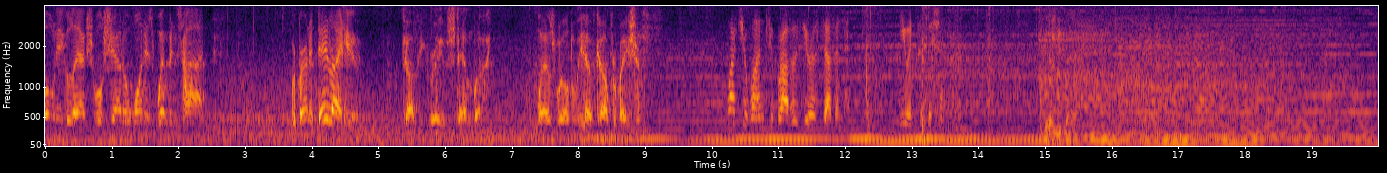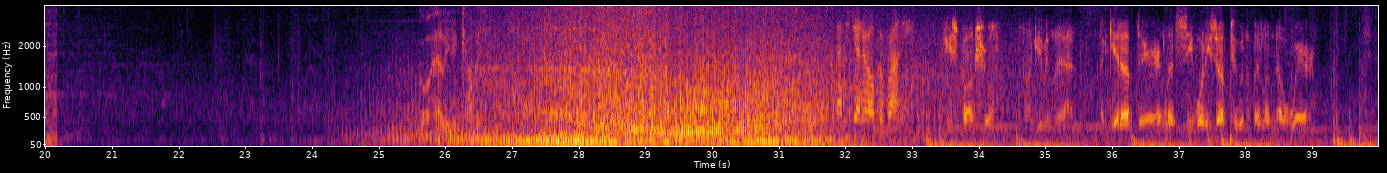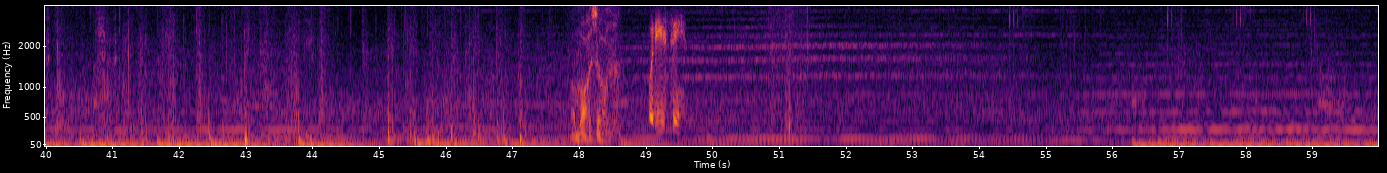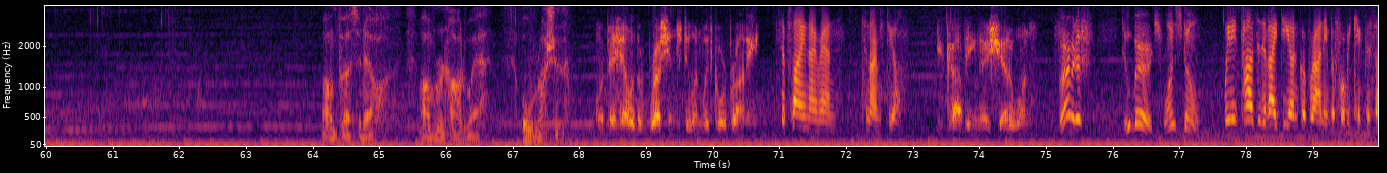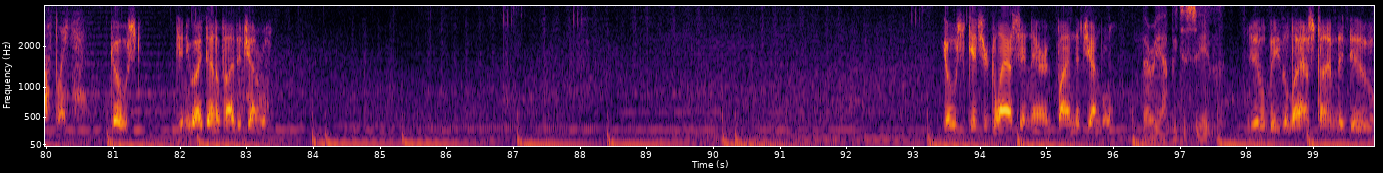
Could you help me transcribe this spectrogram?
Gold Eagle Actual, Shadow 1 is weapons hot. We're burning daylight here. Copy, Graves. Stand by. Laswell, do we have confirmation? Watcher 1 to Bravo Zero Seven. You in position? Nearly there. I'm on. What do you see? Armed personnel, armor and hardware, all Russian. What the hell are the Russians doing with Ghorbrani? Supplying Iran. It's an arms deal. You copying this, Shadow One? Affirmative. Two birds, one stone. We need positive ID on Ghorbrani before we kick this off, boys. Ghost, can you identify the general? Ghost, get your glass in there and find the general. Very happy to see him. It'll be the last time they do.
